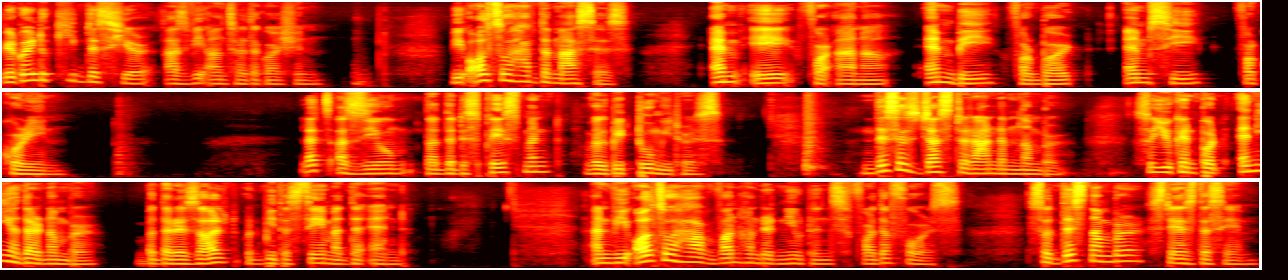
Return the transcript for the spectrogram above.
We're going to keep this here as we answer the question. We also have the masses, MA for Anna, MB for Bert, MC for Corinne. Let's assume that the displacement will be 2 meters. This is just a random number, so you can put any other number, but the result would be the same at the end. And we also have 100 newtons for the force, so this number stays the same.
